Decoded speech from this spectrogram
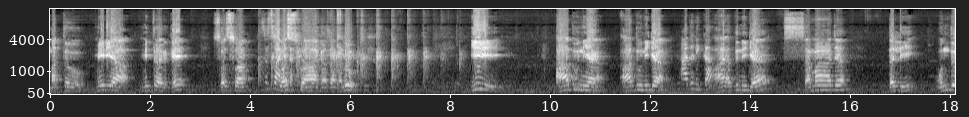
ಮತ್ತು ಮೀಡಿಯಾ ಮಿತ್ರರಿಗೆ ಸ್ವಸ್ವ. ಸ್ವಸ್ವಾಗತಗಳು. ಈ ಆಧುನಿಕ ಆಧುನಿಕ ಆಧುನಿಕ. ಆಧುನಿಕ ಸಮಾಜದಲ್ಲಿ ಒಂದು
